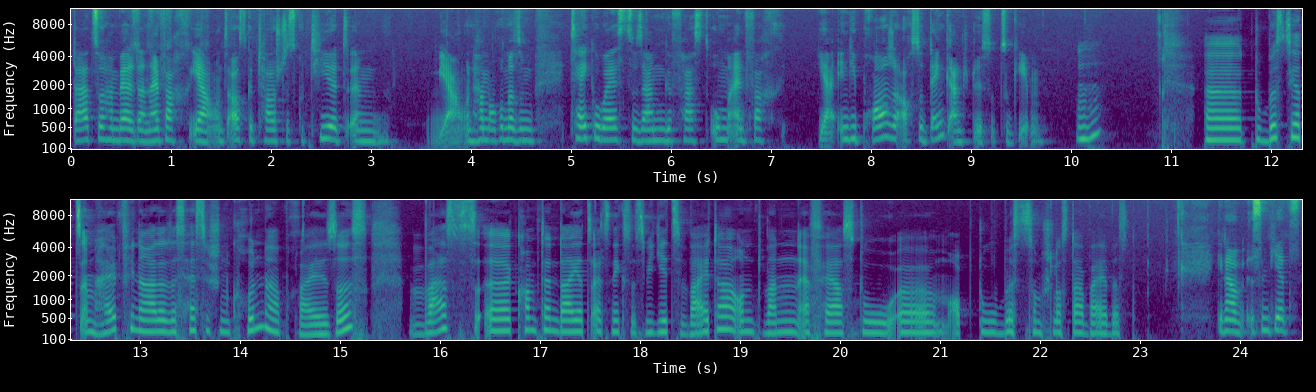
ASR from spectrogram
dazu haben wir dann einfach ja, uns ausgetauscht, diskutiert ähm, ja, und haben auch immer so Takeaways zusammengefasst, um einfach ja, in die Branche auch so Denkanstöße zu geben. Mhm. Äh, du bist jetzt im Halbfinale des Hessischen Gründerpreises. Was äh, kommt denn da jetzt als nächstes? Wie geht es weiter und wann erfährst du, äh, ob du bis zum Schluss dabei bist? Genau, es sind jetzt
